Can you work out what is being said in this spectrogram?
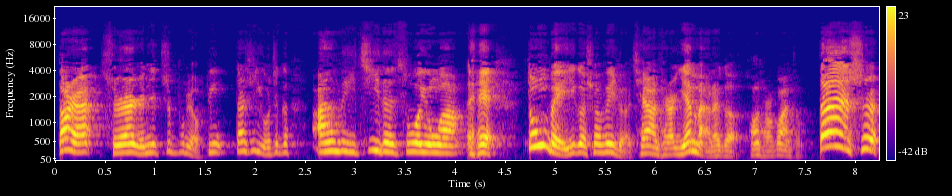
当然，虽然人家治不了病，但是有这个安慰剂的作用啊。哎，东北一个消费者前两天也买了个黄桃罐头，但是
